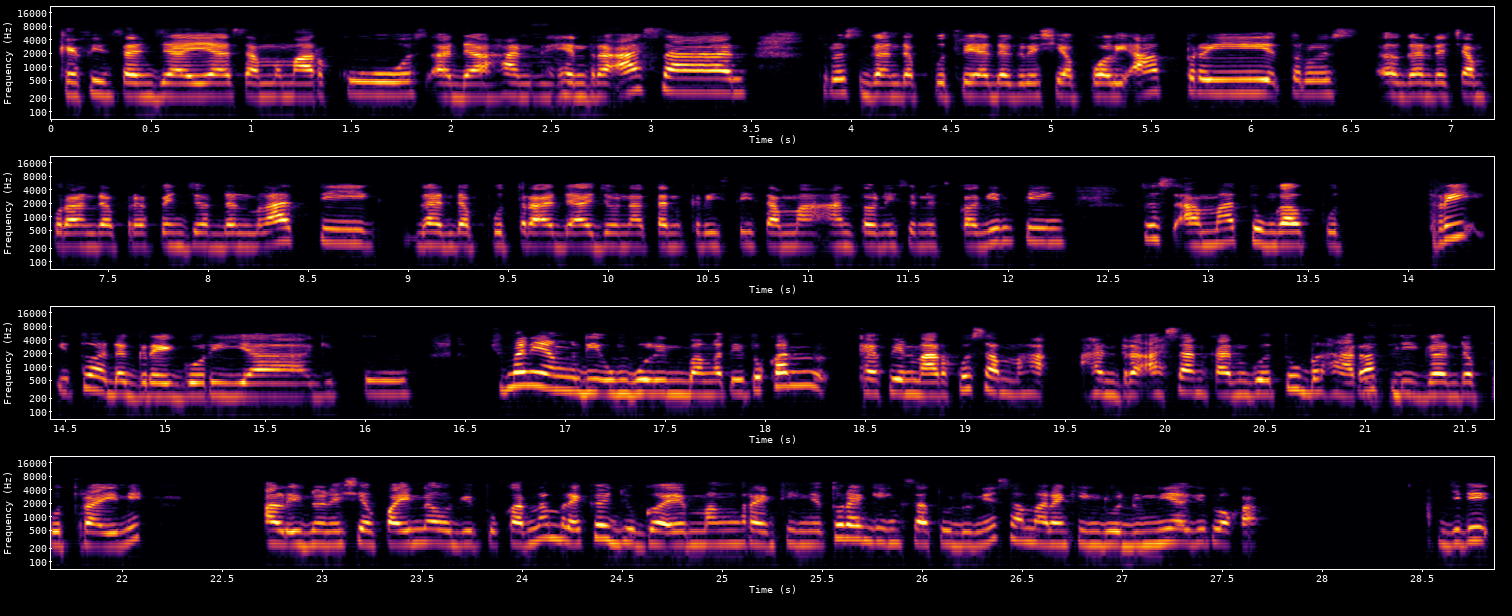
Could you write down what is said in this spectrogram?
Kevin Sanjaya sama Markus, ada Han hmm. Hendra Asan, terus ganda putri ada Gracia Poli Apri, terus uh, ganda campuran ada Preven Jordan Melati, ganda putra ada Jonathan Christie sama Anthony Sinusuka Ginting, terus sama tunggal putri itu ada Gregoria gitu. Cuman yang diunggulin banget itu kan Kevin Marcus sama Hendra Asan kan, gue tuh berharap di ganda putra ini All Indonesia Final gitu karena mereka juga emang rankingnya tuh ranking satu dunia sama ranking dua dunia gitu loh kak. Jadi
